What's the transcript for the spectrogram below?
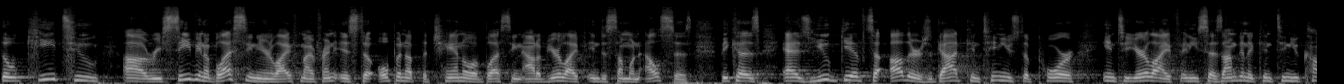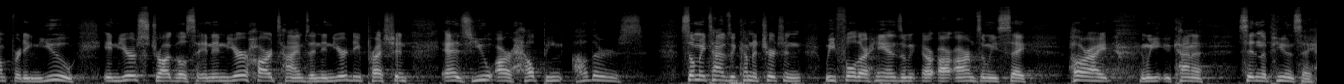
The key to uh, receiving a blessing in your life, my friend, is to open up the channel of blessing out of your life into someone else's. Because as you give to others, God continues to pour into your life. And He says, I'm going to continue comforting you in your struggles and in your hard times and in your depression as you are helping others. So many times we come to church and we fold our hands, and we, our arms, and we say, All right. And we kind of sit in the pew and say,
